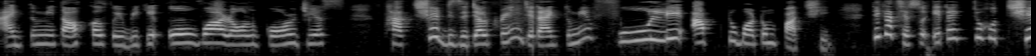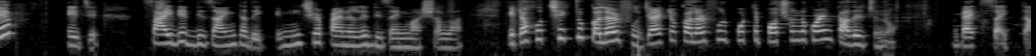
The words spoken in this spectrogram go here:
একদমই তাওকাল ফেব্রিকে ওভারঅল গর্জিয়াস থাকছে ডিজিটাল প্রিন্ট যেটা একদমই ফুললি আপ টু বটম পাচ্ছি। ঠিক আছে? সো এটা একটু হচ্ছে এই যে সাইডের ডিজাইনটা দেখবেন, নিচের প্যানেলের ডিজাইন মার্শাল্লাহ এটা হচ্ছে একটু কালারফুল যারা একটু কালারফুল পড়তে পছন্দ করেন তাদের জন্য। ব্যাক সাইডটা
